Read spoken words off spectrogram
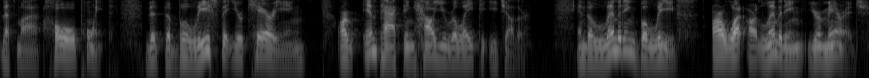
that's my whole point that the beliefs that you're carrying are impacting how you relate to each other. And the limiting beliefs are what are limiting your marriage.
